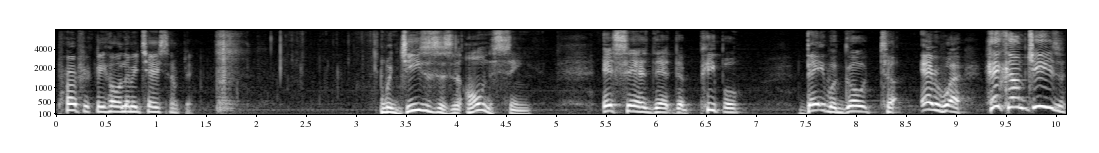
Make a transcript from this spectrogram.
perfectly whole. Let me tell you something. When Jesus is on the scene, it says that the people they would go to everywhere. Here come Jesus.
